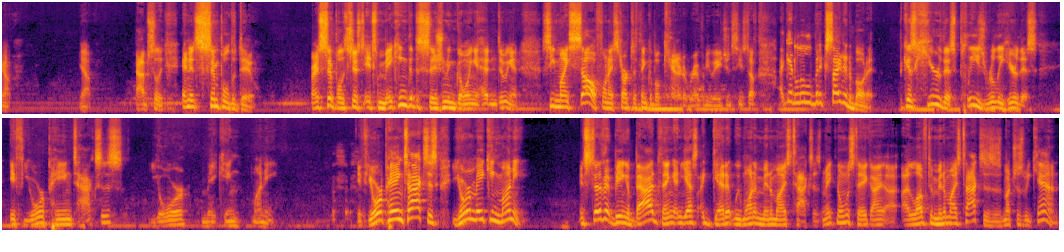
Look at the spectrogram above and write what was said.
Yeah. Yeah. Absolutely. And it's simple to do. Right, simple. It's just it's making the decision and going ahead and doing it. See, myself, when I start to think about Canada Revenue Agency stuff, I get a little bit excited about it because hear this, please, really hear this. If you're paying taxes, you're making money. If you're paying taxes, you're making money. Instead of it being a bad thing, and yes, I get it, we want to minimize taxes. Make no mistake, I I love to minimize taxes as much as we can.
